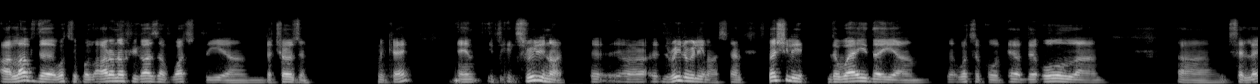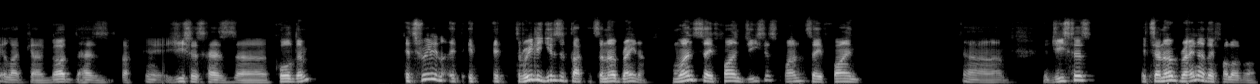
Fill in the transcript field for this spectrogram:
I love the what's it called? I don't know if you guys have watched the um, the Chosen, okay, and it, it's really nice. Uh, uh, really really nice, and especially the way they um, what's it called? Uh, they all um, uh, select like uh, God has like, Jesus has uh, called them it's really it, it, it really gives it like it's a no-brainer once they find jesus once they find uh, jesus it's a no-brainer they follow god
